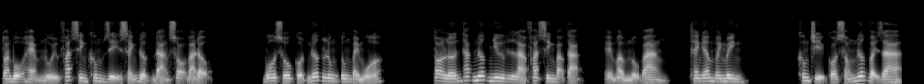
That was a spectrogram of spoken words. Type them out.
toàn bộ hẻm núi phát sinh không gì sánh được đáng sọ ba động. Vô số cột nước lung tung bay múa. To lớn thác nước như là phát sinh bạo tạc, ầm ầm nổ vang, thanh âm oanh minh. Không chỉ có sóng nước vậy ra,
